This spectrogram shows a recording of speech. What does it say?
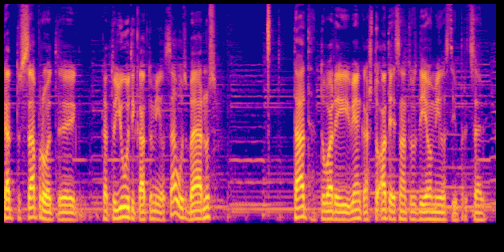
kad tu saproti, ka tu jūti, kā tu mīli savus bērnus, tad tu vari vienkārši to attiecināt uz dieva mīlestību pret sevi.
